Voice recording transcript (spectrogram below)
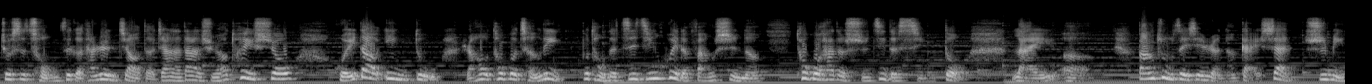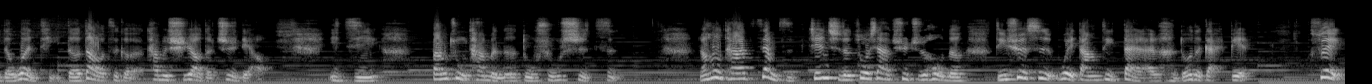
就是从这个他任教的加拿大的学校退休，回到印度，然后透过成立不同的基金会的方式呢，透过他的实际的行动，来呃帮助这些人呢改善失明的问题，得到这个他们需要的治疗，以及帮助他们呢读书识字。然后他这样子坚持的做下去之后呢，的确是为当地带来了很多的改变，所以。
